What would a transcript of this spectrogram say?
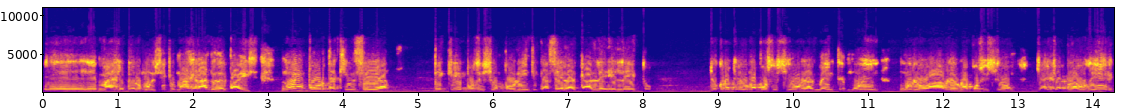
eh, más, de los municipios más grandes del país. No importa quién sea, de qué posición política sea el alcalde electo. Yo creo que es una posición realmente muy, muy loable, una posición que hay que aplaudir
